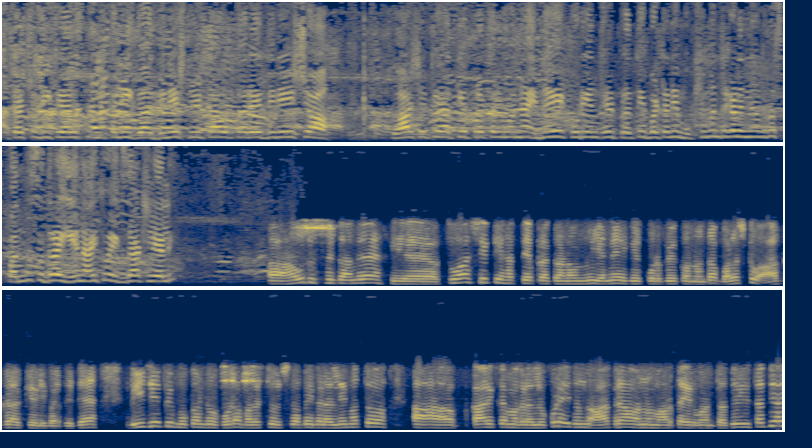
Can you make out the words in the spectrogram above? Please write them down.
ಮತ್ತಷ್ಟು ಡೀಟೇಲ್ಸ್ ನನ್ನ ಕಲೀಗ ದಿನೇಶ್ ನೀಡ್ತಾ ಹೋಗ್ತಾರೆ. ದಿನೇಶ್ ಶೆಟ್ಟಿ ಹತ್ಯೆ ಪ್ರಕರಣವನ್ನ ಎನ್ಐಎ ಕೊಡಿ ಅಂತ ಹೇಳಿ ಪ್ರತಿಭಟನೆ ಮುಖ್ಯಮಂತ್ರಿಗಳನ್ನಾದ್ರೂ ಸ್ಪಂದಿಸಿದ್ರೆ ಏನಾಯ್ತು ಎಕ್ಸಾಕ್ಟ್ಲಿ ಅಲ್ಲಿ? ಹೌದು ಸ್ಮಿತಾ, ಅಂದ್ರೆ ಸುಹಾಸ್ ಶೆಟ್ಟಿ ಹತ್ಯೆ ಪ್ರಕರಣವನ್ನು ಎನ್ಐಎಗೆ ಕೊಡಬೇಕು ಅನ್ನುವಂತ ಬಹಳಷ್ಟು ಆಗ್ರಹ ಕೇಳಿ ಬರ್ತಿದೆ. ಬಿಜೆಪಿ ಮುಖಂಡರು ಕೂಡ ಬಹಳಷ್ಟು ಸಭೆಗಳಲ್ಲಿ ಮತ್ತು, ಆ, ಕಾರ್ಯಕ್ರಮಗಳಲ್ಲೂ ಕೂಡ ಇದೊಂದು ಆಗ್ರಹವನ್ನು ಮಾಡ್ತಾ ಇರುವಂತದ್ದು. ಈ ಸದ್ಯ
